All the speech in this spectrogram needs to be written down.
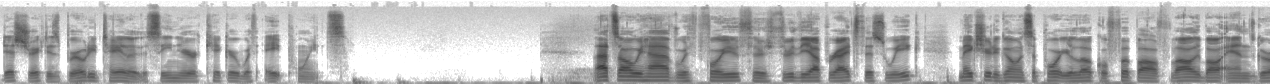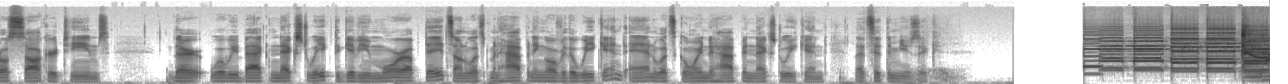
district is Brody Taylor, the senior kicker, with 8 points. That's all we have with for you through, through the uprights this week. Make sure to go and support your local football, volleyball, and girls soccer teams. There we'll be back next week to give you more updates on what's been happening over the weekend and what's going to happen next weekend. Let's hit the music. I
